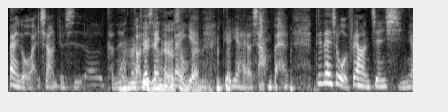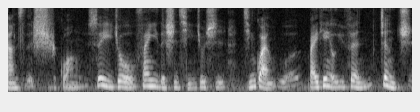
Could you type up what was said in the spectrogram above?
半个晚上，就是呃，可能搞到三更半夜，第二天还要上班。对，但是我非常珍惜那样子的时光，所以就翻译的事情，就是尽管我白天有一份正职，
